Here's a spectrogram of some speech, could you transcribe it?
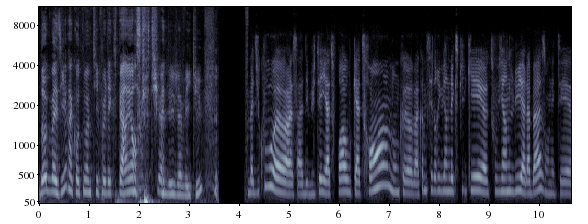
Donc vas-y, raconte-nous un petit peu l'expérience que tu as déjà vécue. Bah, du coup, euh, ça a débuté il y a trois ou quatre ans. Donc, euh, bah, comme Cédric vient de l'expliquer, euh, tout vient de lui à la base. On était,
